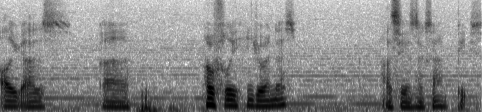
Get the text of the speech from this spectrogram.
all you guys, uh, hopefully enjoying this. I'll see you guys next time. Peace.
